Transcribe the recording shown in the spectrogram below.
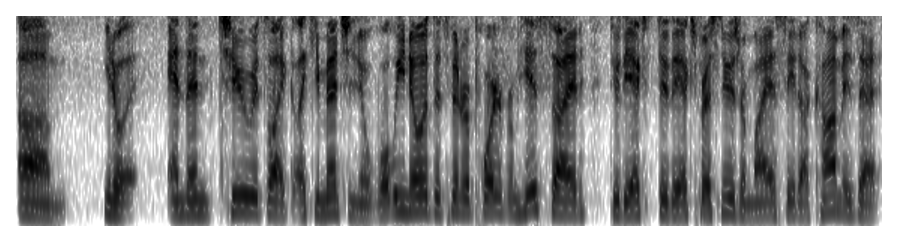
Um, you know, and then two, it's like like you mentioned, you know, what we know that's been reported from his side through the through the Express News or MySA.com is that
